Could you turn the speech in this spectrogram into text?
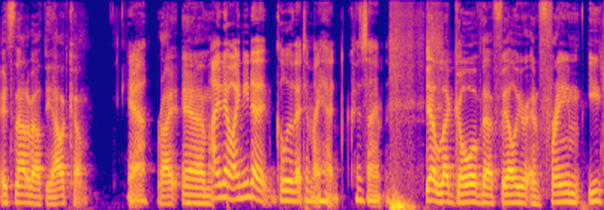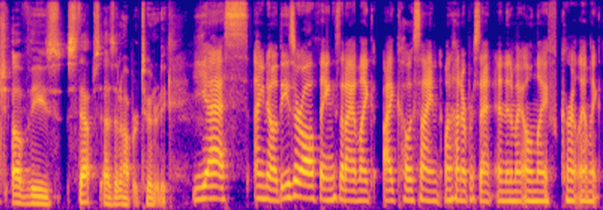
It's not about the outcome, yeah, right? And I know I need to glue that to my head because I'm. yeah, let go of that failure and frame each of these steps as an opportunity. Yes, I know. These are all things that I'm like I co-sign 100%, and then in my own life currently, I'm like,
